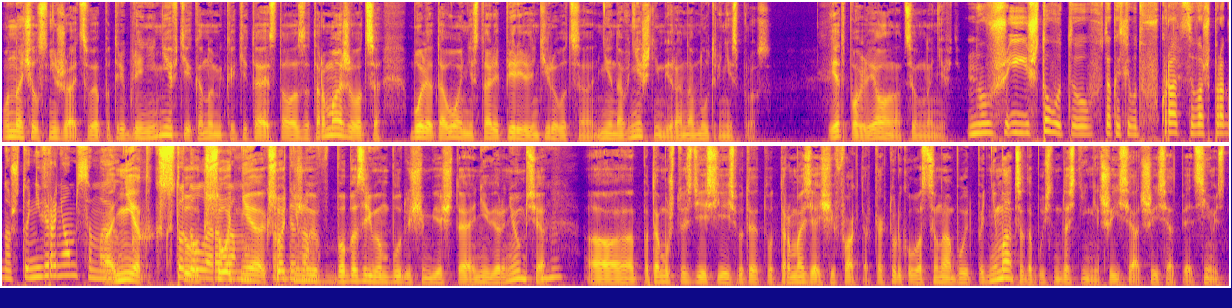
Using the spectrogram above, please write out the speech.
он начал снижать свое потребление нефти, экономика Китая стала затормаживаться, более того, они стали переориентироваться не на внешний мир, а на внутренний спрос. И это повлияло на цену на нефть. Ну и что вот, э, так если вот вкратце ваш прогноз, что не вернемся мы а, Нет, к, 100 к сотне, к сотне мы в обозримом будущем, я считаю, не вернемся, угу. а, потому что здесь есть вот этот вот тормозящий фактор. Как только у вас цена будет подниматься, допустим, достигнет 60, 65, 70,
